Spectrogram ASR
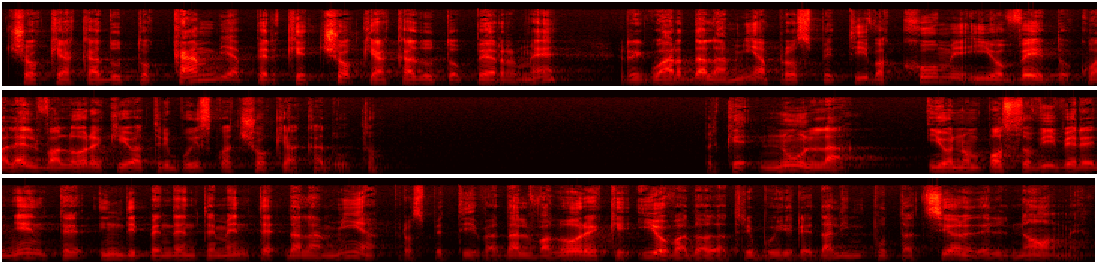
Ciò che è accaduto cambia perché ciò che è accaduto per me riguarda la mia prospettiva, come io vedo, qual è il valore che io attribuisco a ciò che è accaduto. Perché nulla, io non posso vivere niente indipendentemente dalla mia prospettiva, dal valore che io vado ad attribuire, dall'imputazione del nome.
